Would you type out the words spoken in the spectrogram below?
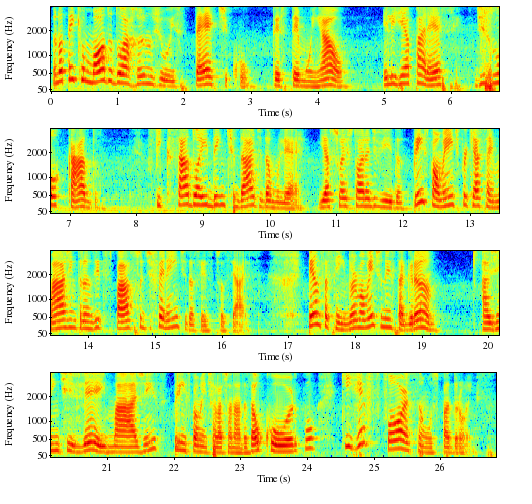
Eu notei que o modo do arranjo estético testemunhal, ele reaparece deslocado, fixado à identidade da mulher e à sua história de vida, principalmente porque essa imagem transita espaço diferente das redes sociais. Pensa assim, normalmente no Instagram a gente vê imagens, principalmente relacionadas ao corpo, que reforçam os padrões.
